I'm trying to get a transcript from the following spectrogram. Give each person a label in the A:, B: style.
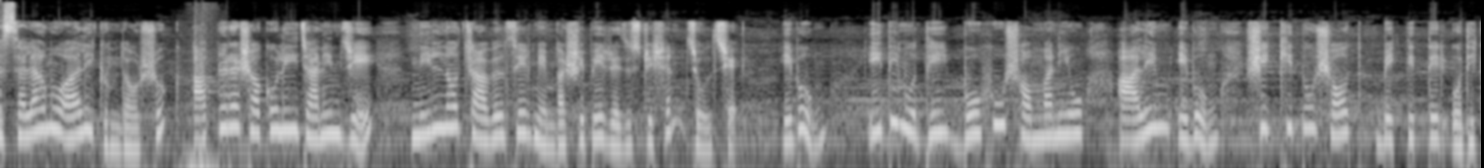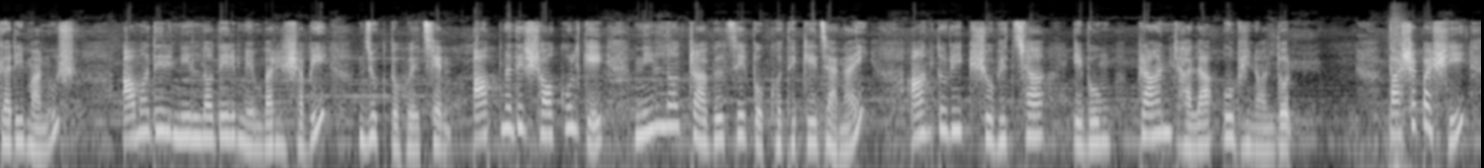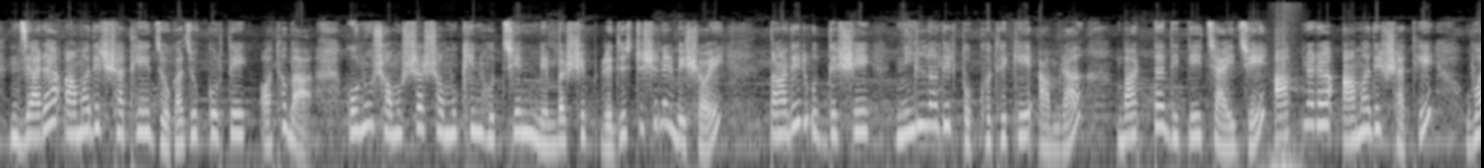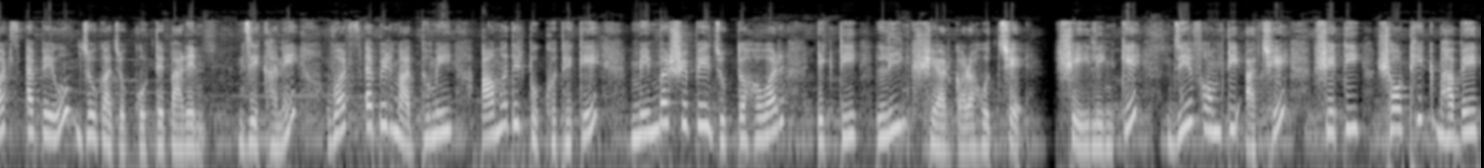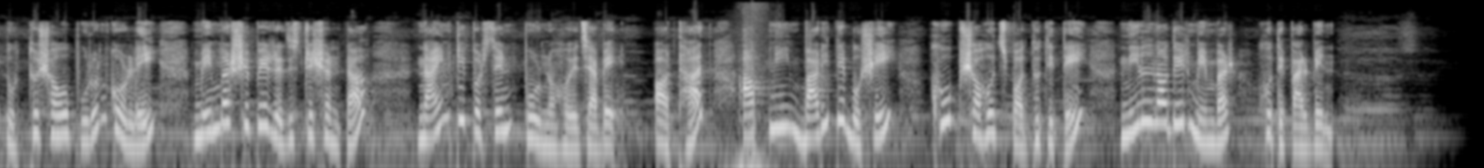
A: আসসালামু আলাইকুম, দর্শক। আপনারা সকলেই জানেন যে নীলনদ ট্রাভেলসের মেম্বারশিপের রেজিস্ট্রেশন চলছে এবং ইতিমধ্যেই বহু সম্মানীয় আলেম এবং শিক্ষিত সৎ ব্যক্তিত্বের অধিকারী মানুষ আমাদের নীলনদের মেম্বার হিসাবে যুক্ত হয়েছেন। আপনাদের সকলকে নীলনদ ট্রাভেলসের পক্ষ থেকে জানাই আন্তরিক শুভেচ্ছা এবং প্রাণ ঢালা অভিনন্দন। পাশাপাশি যারা আমাদের সাথে যোগাযোগ করতে অথবা কোনো সমস্যার সম্মুখীন হচ্ছেন মেম্বারশিপ রেজিস্ট্রেশনের বিষয়ে, তাদের উদ্দেশ্যে নীলনদের পক্ষ থেকে আমরা বার্তা দিতে চাই যে আপনারা আমাদের সাথে হোয়াটসঅ্যাপেও যোগাযোগ করতে পারেন, যেখানে হোয়াটসঅ্যাপের মাধ্যমে আমাদের পক্ষ থেকে মেম্বারশিপে যুক্ত হওয়ার একটি লিংক শেয়ার করা হচ্ছে। সেই লিঙ্কে যে ফর্মটি আছে, সেটি সঠিকভাবে তথ্যসহ পূরণ করলেই মেম্বারশিপের রেজিস্ট্রেশনটা নাইনটি পারসেন্ট পূর্ণ হয়ে যাবে। অর্থাৎ আপনি বাড়িতে বসেই খুব সহজ পদ্ধতিতেই নীলনদের মেম্বার হতে পারবেন।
